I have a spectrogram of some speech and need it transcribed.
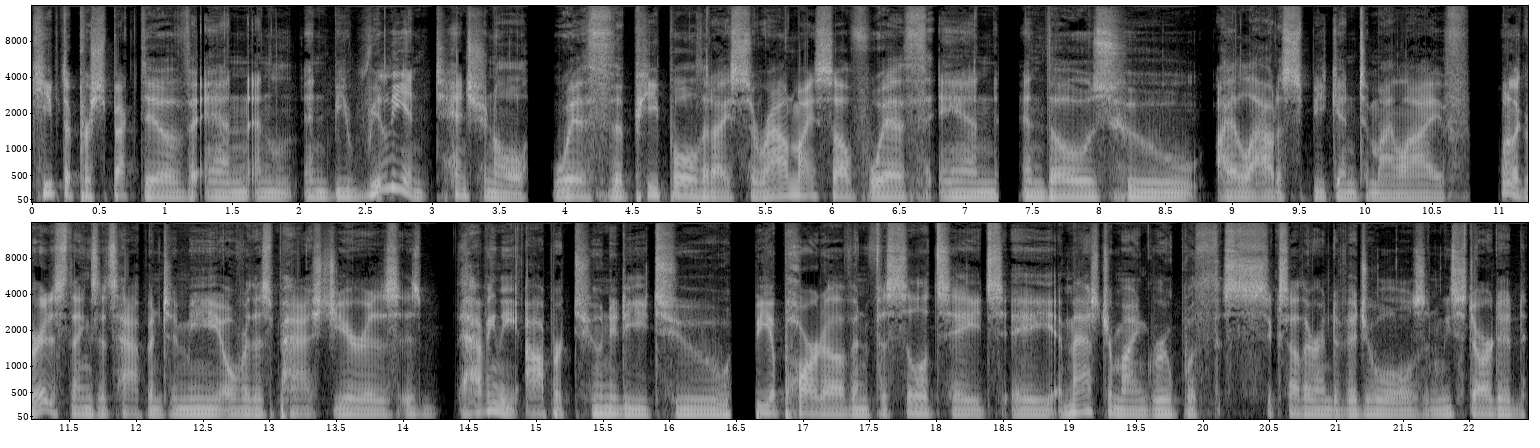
keep the perspective and and and be really intentional with the people that I surround myself with and and those who I allow to speak into my life. One of the greatest things that's happened to me over this past year is is having the opportunity to be a part of and facilitate a, a mastermind group with six other individuals. And we started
